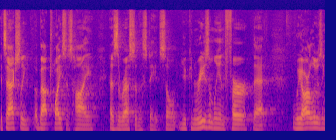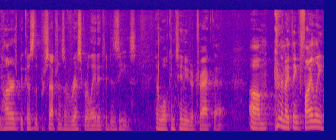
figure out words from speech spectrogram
it's actually about twice as high as the rest of the state. So you can reasonably infer that we are losing hunters because of the perceptions of risk related to disease. And we'll continue to track that. Um, and I think finally,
